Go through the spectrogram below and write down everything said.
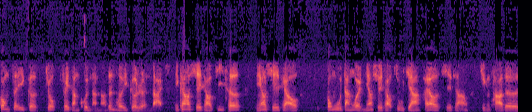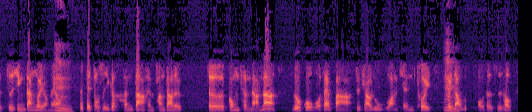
光这一个就非常困难了。任何一个人来，你看要协调机车，你要协调公务单位，你要协调住家，还要协调警察的执行单位，有没有？嗯，这些都是一个很大很庞大的的工程啊。那如果我再把这条路往前推，推到路口的时候，嗯、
